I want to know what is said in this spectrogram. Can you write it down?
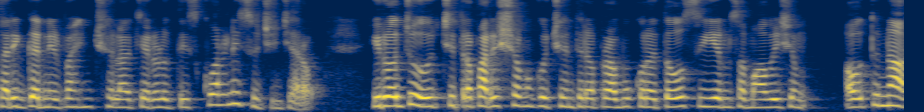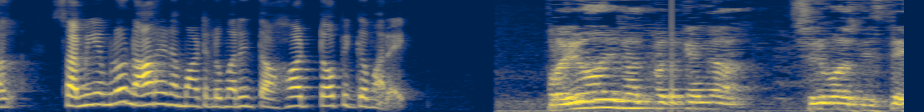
సరిగ్గా నిర్వహించేలా చర్యలు తీసుకోవాలని సూచించారు. ఈరోజు చిత్ర పరిశ్రమకు చెందిన ప్రముఖులతో సీఎం సమావేశం అవుతున్న సమయంలో నారాయణ మాటలు మరింత హాట్ టాపిక్గా మారాయి. ప్రయోజనాత్మకంగా సినిమాలు తీస్తే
